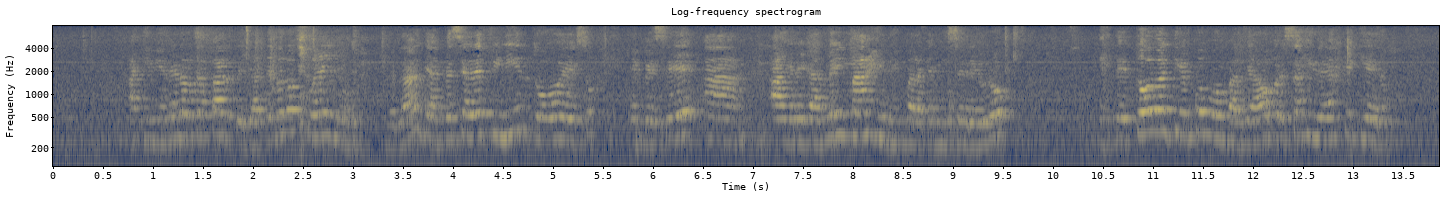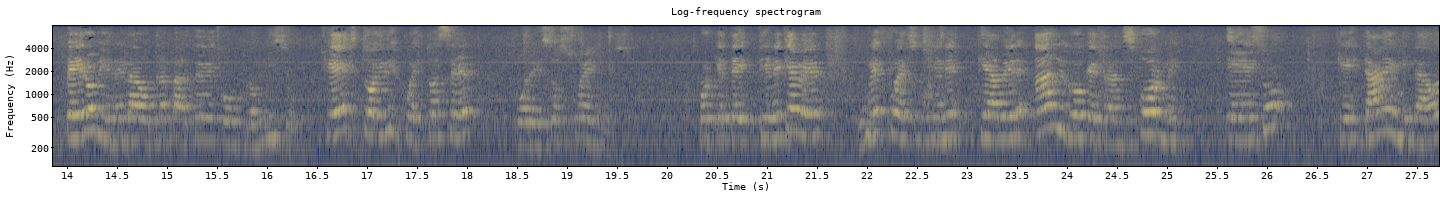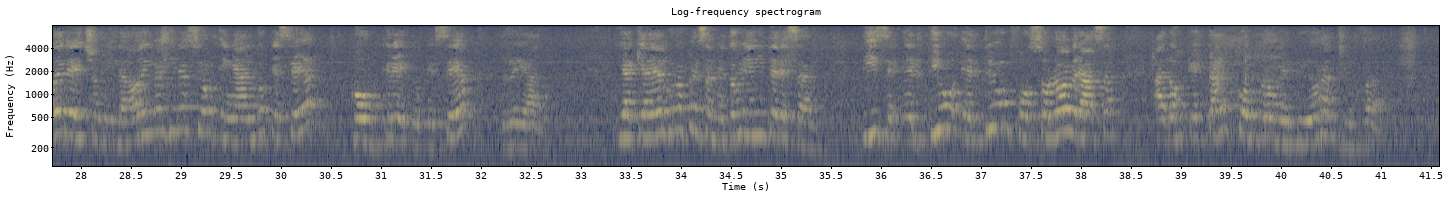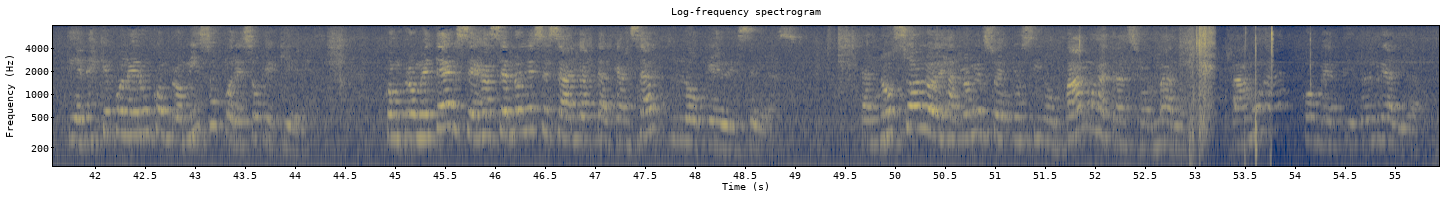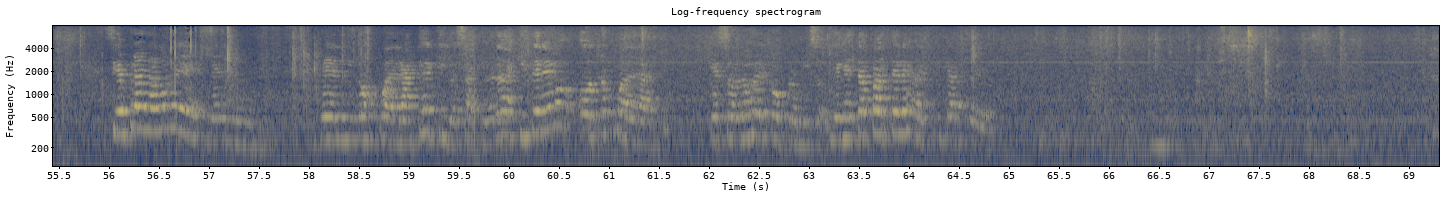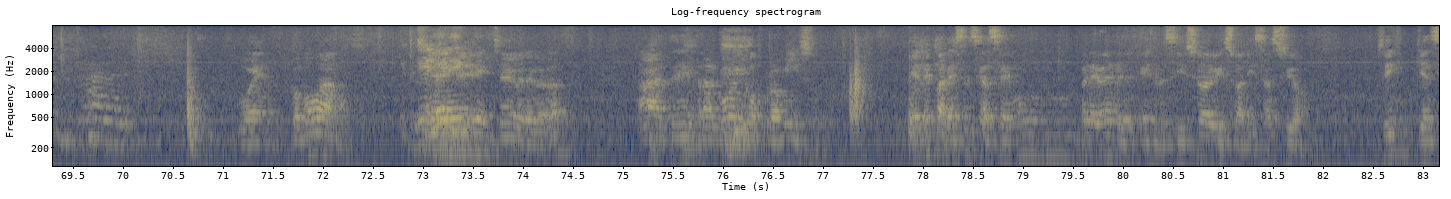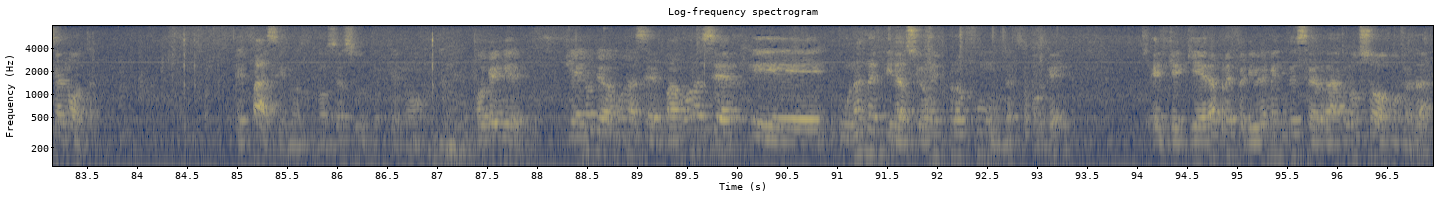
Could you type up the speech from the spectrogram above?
Aquí viene la otra parte, ya tengo los sueños, ¿verdad? Ya empecé a definir todo eso, empecé a agregarle imágenes para que mi cerebro esté todo el tiempo bombardeado por esas ideas que quiero, pero viene la otra parte de compromiso. ¿Qué estoy dispuesto a hacer por esos sueños? Porque tiene que haber un esfuerzo, tiene que haber algo que transforme eso que está en mi lado derecho, en mi lado de imaginación, en algo que sea concreto, que sea real. Y aquí hay algunos pensamientos bien interesantes. Dice, el, el triunfo solo abraza a los que están comprometidos a triunfar. Tienes que poner un compromiso por eso que quieres. Comprometerse es hacer lo necesario hasta alcanzar lo que deseas. No solo dejarlo en el sueño, sino vamos a transformarlo, vamos a convertirlo en realidad. Siempre hablamos de, los cuadrantes de Kiyosaki, ¿verdad? Aquí tenemos otros cuadrantes, que son los del compromiso. Y en esta parte les va a explicar Fred. Bueno, ¿cómo vamos? Excelente. Chévere, ¿verdad? Antes de entrar con el compromiso, ¿qué les parece si hacemos un breve ejercicio de visualización? ¿Sí? ¿Quién se anota? Es fácil, no, se asusten que no. Ok, miren, ¿qué es lo que vamos a hacer? Vamos a hacer eh, unas respiraciones profundas, ¿ok? El que quiera preferiblemente cerrar los ojos, ¿verdad?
